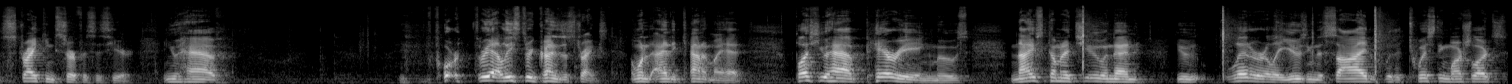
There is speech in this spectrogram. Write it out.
striking surfaces here. And you have four, three, at least three kinds of strikes. I wanted, I had to count it in my head. Plus you have parrying moves, knives coming at you, and then you literally using the side with the twisting martial arts,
